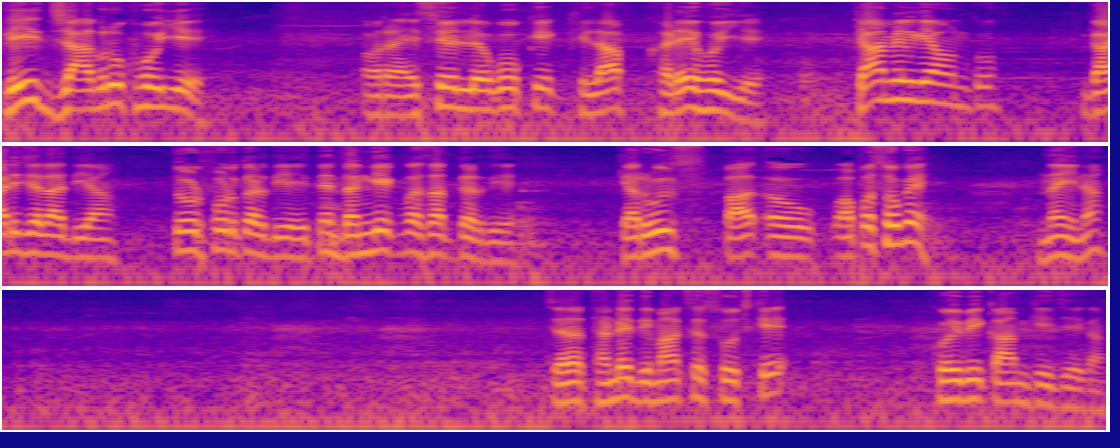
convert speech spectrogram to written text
प्लीज़ जागरूक होइए और ऐसे लोगों के खिलाफ खड़े होइए। क्या मिल गया उनको? गाड़ी जला दिया, तोड़फोड़ कर दिए, इतने दंगे के फसाद कर दिए। क्या रूल्स वापस हो गए? नहीं ना? ज़रा ठंडे दिमाग से सोच के कोई भी काम कीजिएगा।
